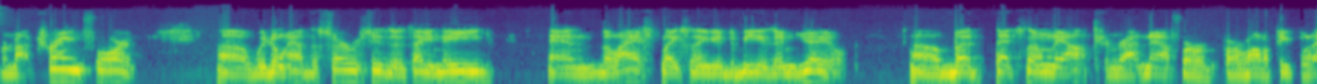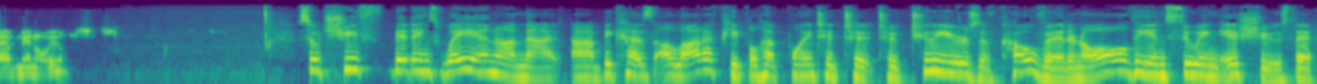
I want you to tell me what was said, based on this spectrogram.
We're not trained for it. Uh, we don't have the services that they need. And the last place they need to be is in jail. Uh, but that's the only option right now for, for a lot of people that have mental illnesses. So, Chief Biddings, weigh in on that uh, because a lot of people have pointed to, to, two years of COVID and all the ensuing issues that,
